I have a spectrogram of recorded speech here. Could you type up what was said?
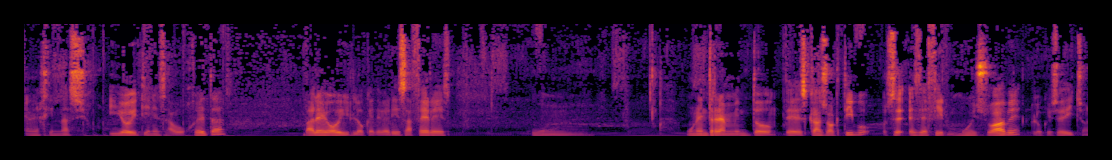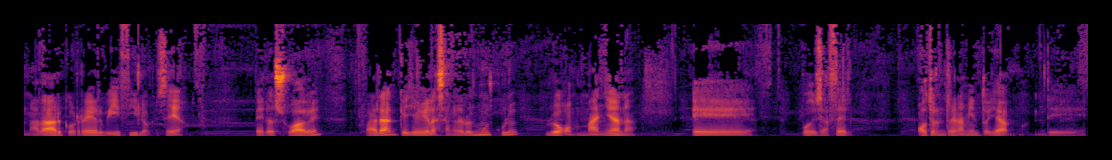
en el gimnasio y hoy tienes agujetas, ¿vale? Hoy lo que deberías hacer es un, entrenamiento de descanso activo, es decir, muy suave, lo que os he dicho, nadar, correr, bici, lo que sea, pero suave para que llegue la sangre a los músculos. Luego, mañana eh, puedes hacer otro entrenamiento ya de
